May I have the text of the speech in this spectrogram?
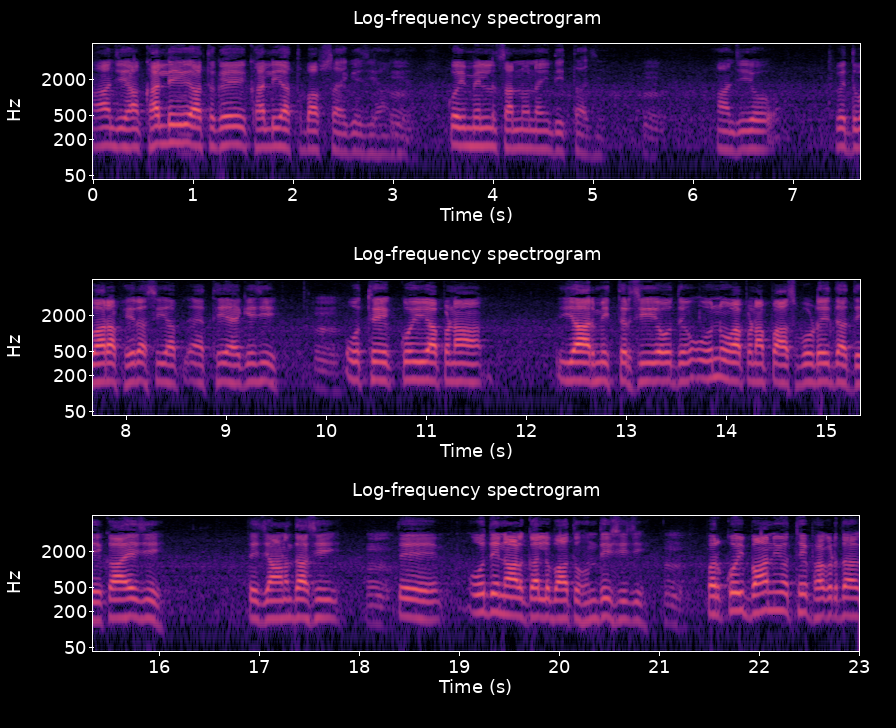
ਹਾਂਜੀ ਹਾਂ ਖਾਲੀ ਹੱਥ ਗਏ ਖਾਲੀ ਹੱਥ ਵਾਪਸ ਆਏ ਗਏ ਜੀ ਹਾਂ ਕੋਈ ਮਿਲਣ ਸਾਨੂੰ ਨਹੀਂ ਦਿੱਤਾ ਜੀ। ਹਾਂਜੀ ਉਹ ਫਿਰ ਦੁਬਾਰਾ ਫਿਰ ਅਸੀਂ ਆਪ- ਇੱਥੇ ਹੈਗੇ ਜੀ। ਉੱਥੇ ਕੋਈ ਆਪਣਾ ਯਾਰ ਮਿੱਤਰ ਸੀ ਉਹਦੇ- ਉਹਨੂੰ ਆਪਣਾ ਪਾਸਪੋਰਟ ਇਹਦਾ ਦੇ ਕੇ ਆਏ ਜੀ ਤੇ ਜਾਣਦਾ ਸੀ ਤੇ ਉਹਦੇ ਨਾਲ ਗੱਲਬਾਤ ਹੁੰਦੀ ਸੀ ਜੀ। ਪਰ ਕੋਈ ਬਾਹ ਨਹੀਂ ਉੱਥੇ ਫਗੜਦਾ,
